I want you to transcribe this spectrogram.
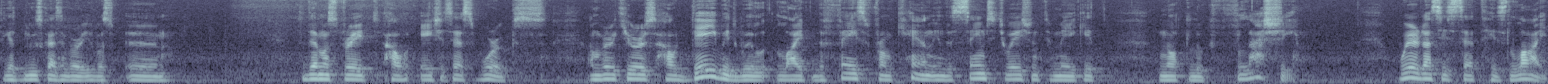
to get blue skies and it was um, to demonstrate how HSS works. I'm very curious how David will light the face from Ken in the same situation to make it not look flashy. Where does he set his light?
